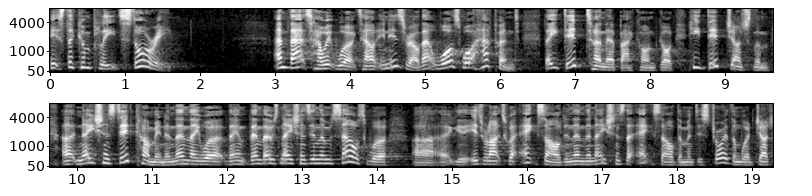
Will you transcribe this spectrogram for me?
It's the complete story. And that's how it worked out in Israel. That was what happened. They did turn their back on God. He did judge them. Uh, nations did come in, and then they were. Then, then those nations in themselves were. Uh, Israelites were exiled, and then the nations that exiled them and destroyed them were judged,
